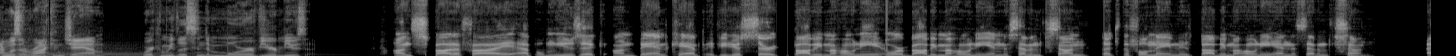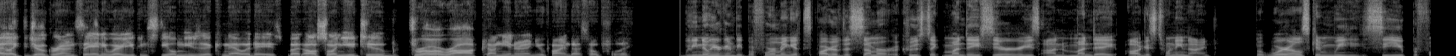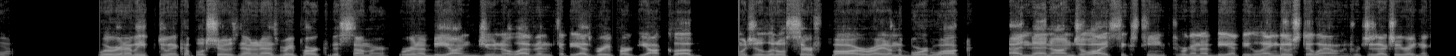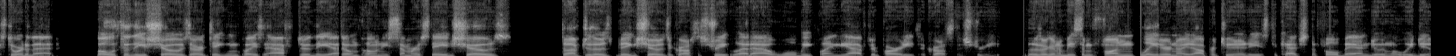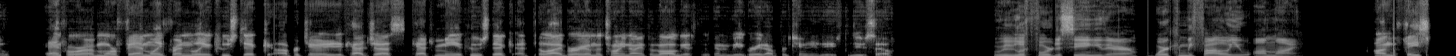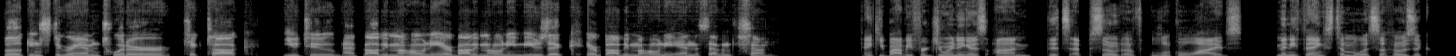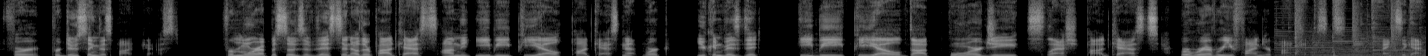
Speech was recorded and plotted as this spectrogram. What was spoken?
That was a rockin' jam. Where can we listen to more of your music? On Spotify, Apple Music, on Bandcamp. If you just search Bobby Mahoney or Bobby Mahoney and the Seventh Son, that's the full name is Bobby Mahoney and the Seventh Son. I like to joke around and say anywhere you can steal music nowadays, but also on YouTube. Throw a rock on the internet, and you'll find us, hopefully. We know you're going to be performing as part of the Summer Acoustic Monday series on Monday, August 29th, but where else can we see you perform? We're going to be doing a couple of shows down in Asbury Park this summer. We're going to be on June 11th at the Asbury Park Yacht Club, which is a little surf bar right on the boardwalk. And then on July 16th, we're going to be at the Langosta Lounge, which is actually right next door to that. Both of these shows are taking place after the uh, Stone Pony Summer Stage shows. So after those big shows across the street let out, we'll be playing the after parties across the street. Those are going to be some fun later night opportunities to catch the full band doing what we do. And for a more family friendly acoustic opportunity to catch us, catch me acoustic at the library on the 29th of August is going to be a great opportunity to do so. We look forward to seeing you there. Where can we follow you online? On Facebook, Instagram, Twitter, TikTok, YouTube at Bobby Mahoney or Bobby Mahoney Music or Bobby Mahoney and the Seventh Son. Thank you, Bobby, for joining us on this episode of Local Lives. Many thanks to Melissa Hosick for producing this podcast. For more episodes of this and other podcasts on the EBPL Podcast Network, you can visit ebpl.org slash podcasts or wherever you find your podcasts. Thanks again.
